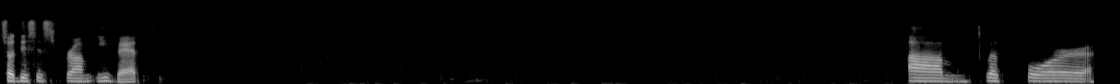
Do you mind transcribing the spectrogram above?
So this is from Yvette. Um, well, for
